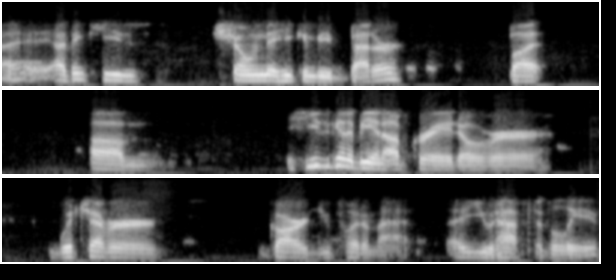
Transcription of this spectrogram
I, I think he's shown that he can be better, but um, he's going to be an upgrade over whichever guard you put him at. Uh, you would have to believe.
